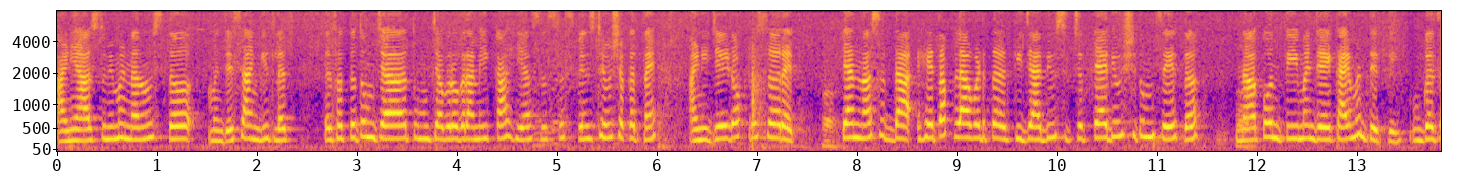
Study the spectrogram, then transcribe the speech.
आणि आज तुम्ही म्हणणार नुसतं म्हणजे सांगितलंच तर फक्त तुमच्या तुमच्या बरोबर आम्ही काही असं सस्पेन्स ठेवू शकत नाही. आणि जे डॉक्टर सर आहेत त्यांना सुद्धा हेच आपलं आवडतं की ज्या दिवशीच्या त्या दिवशी तुमचं येतं. ना कोणती म्हणजे काय म्हणते ती उगाच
